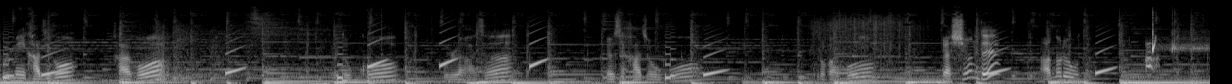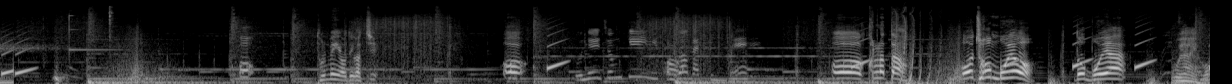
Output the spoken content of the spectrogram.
돌멩이 가지고 가고 여기 놓고 올라가서 열쇠 가져오고 들어가고. 야 쉬운데? 안 어려운데? 아! 어? 돌멩이 어디 갔지? 어? 오늘 좀 게임 이쁜 것 같은데 어, 큰일 났다. 어, 저건 뭐야? 너 뭐야? 뭐야 이거?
